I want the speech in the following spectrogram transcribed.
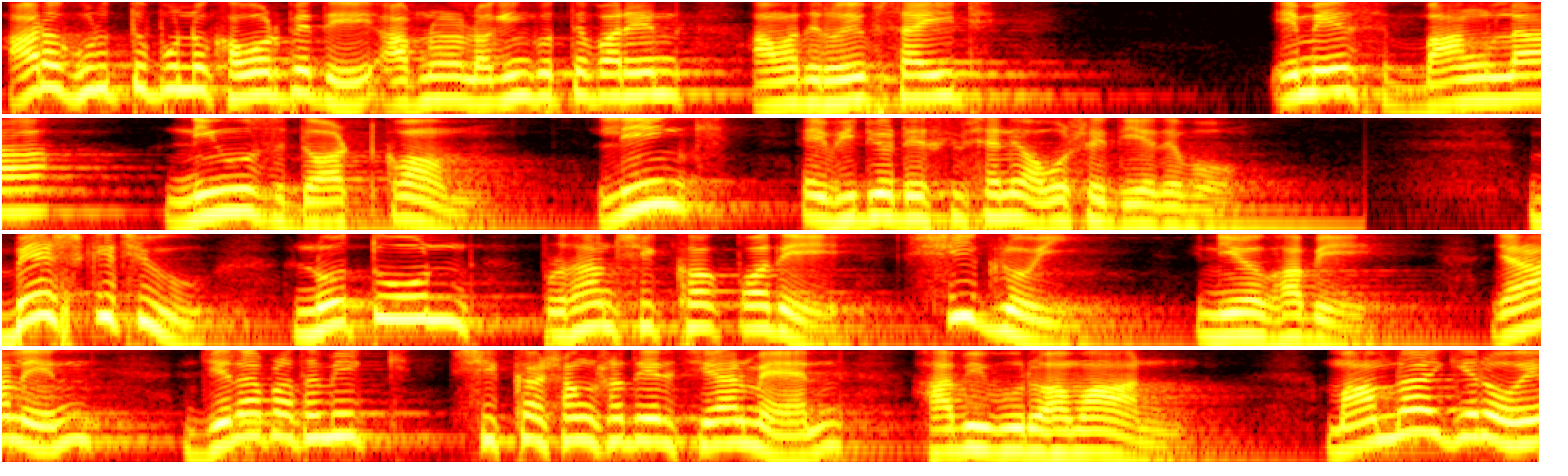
আরও গুরুত্বপূর্ণ খবর পেতে আপনারা লগ করতে পারেন আমাদের website MS Bangla news dot com. Link এই ভিডিও ডেসক্রিপশানে অবশ্যই দিয়ে দেব। বেশ কিছু নতুন প্রধান শিক্ষক পদে শীঘ্রই নিয়োগ হবে। জানালেন জেলা প্রাথমিক শিক্ষা সংসদের চেয়ারম্যান হাবিবুর রহমান। মামলার গেরোয়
